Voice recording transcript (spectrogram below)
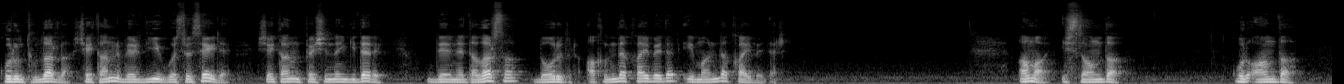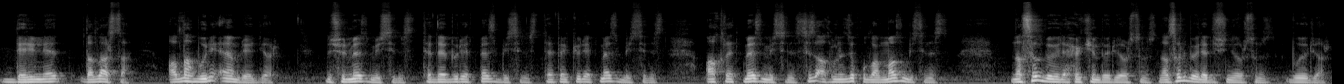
kuruntularla, şeytanın verdiği vesveseyle, şeytanın peşinden giderek derine dalarsa doğrudur. Aklını da kaybeder, imanını da kaybeder. Ama İslam'da, Kur'an'da derine dalarsa Allah bunu emrediyor. Düşünmez misiniz? Tedebbür etmez misiniz? Tefekkür etmez misiniz? Akletmez misiniz? Siz aklınızı kullanmaz mısınız? Nasıl böyle hüküm veriyorsunuz? Nasıl böyle düşünüyorsunuz? buyuruyor.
